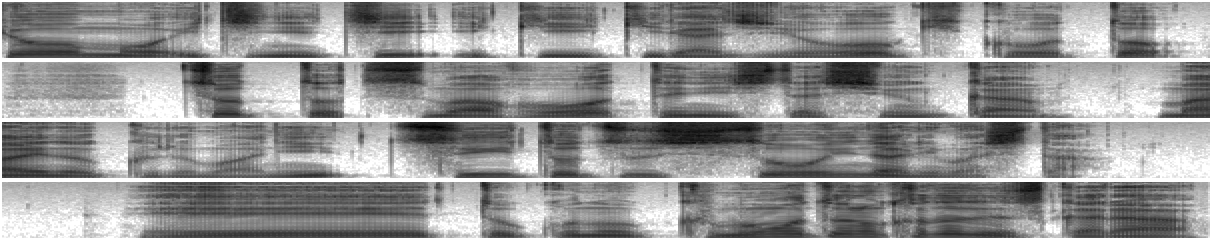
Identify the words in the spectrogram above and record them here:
今日も一日生き生きラジオを聞こうとちょっとスマホを手にした瞬間前の車に追突しそうになりました。えーとこの熊本の方ですから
